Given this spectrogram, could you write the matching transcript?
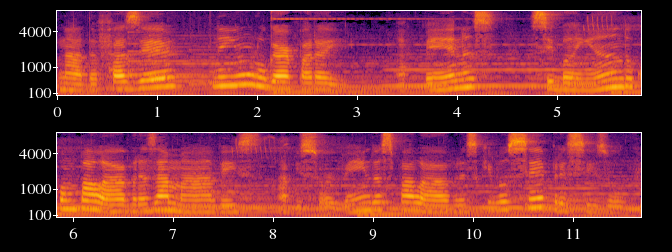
Nada fazer, nenhum lugar para ir, apenas se banhando com palavras amáveis, absorvendo as palavras que você precisa ouvir.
